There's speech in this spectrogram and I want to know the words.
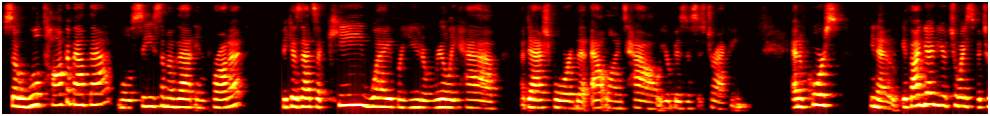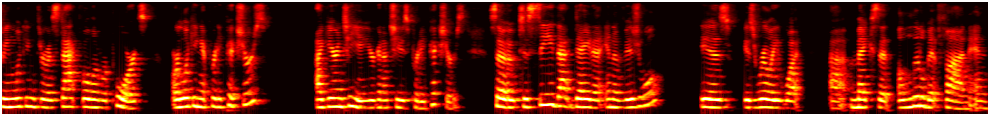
So we'll talk about that. We'll see some of that in product because that's a key way for you to really have a dashboard that outlines how your business is tracking. And of course, you know, if I gave you a choice between looking through a stack full of reports or looking at pretty pictures, I guarantee you, you're going to choose pretty pictures. So to see that data in a visual is is really what uh, makes it a little bit fun. And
